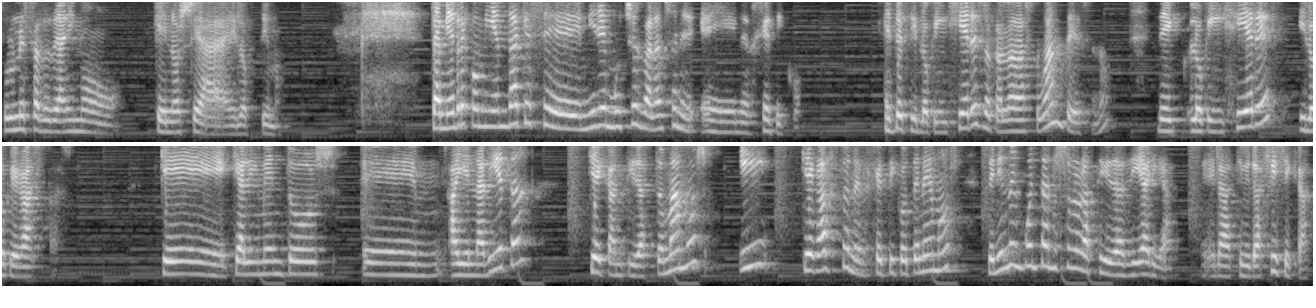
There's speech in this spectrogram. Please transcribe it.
un estado de ánimo que no sea el óptimo. También recomienda que se mire mucho el balance energético, es decir, lo que ingieres, lo que hablabas tú antes, ¿no? de lo que ingieres y lo que gastas. ¿Qué, alimentos eh, hay en la dieta qué cantidad tomamos y qué gasto energético tenemos, teniendo en cuenta no solo la actividad diaria, eh, la actividad física,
